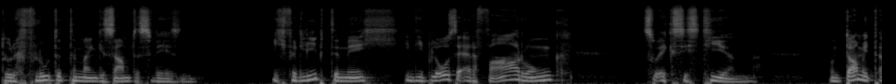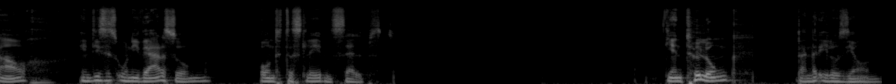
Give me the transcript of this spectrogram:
durchflutete mein gesamtes Wesen. Ich verliebte mich in die bloße Erfahrung zu existieren und damit auch in dieses Universum und das Leben selbst. Die Enthüllung deiner Illusion.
